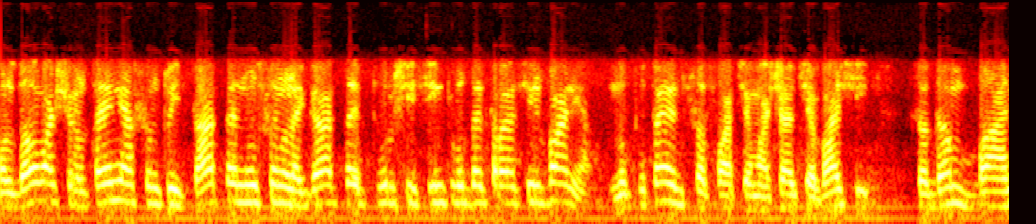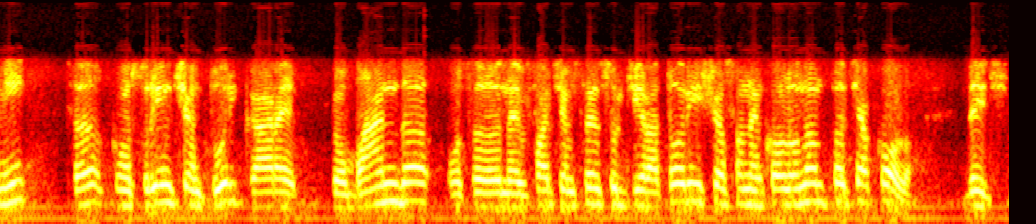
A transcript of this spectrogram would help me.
Moldova și Oltenia sunt uitate, nu sunt legate pur și simplu de Transilvania. Nu putem să facem așa ceva și să dăm banii să construim centuri care pe o bandă o să ne facem sensuri giratorii și o să ne colonăm toți acolo. Deci,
